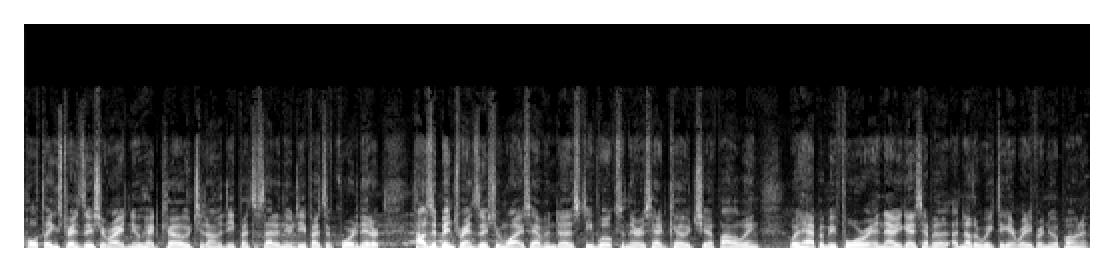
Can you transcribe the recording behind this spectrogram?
Whole thing's transition, right? New head coach, and on the defensive side, a new defensive coordinator. How's it been transition wise having uh, Steve Wilks in there as head coach uh, following what happened before, and now you guys have a, another week to get ready for a new opponent?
